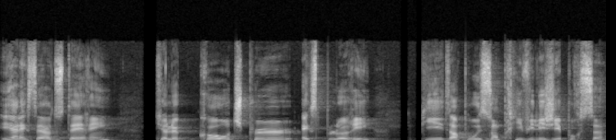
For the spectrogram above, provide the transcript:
et à l'extérieur du terrain que le coach peut explorer, puis il est en position privilégiée pour ça.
